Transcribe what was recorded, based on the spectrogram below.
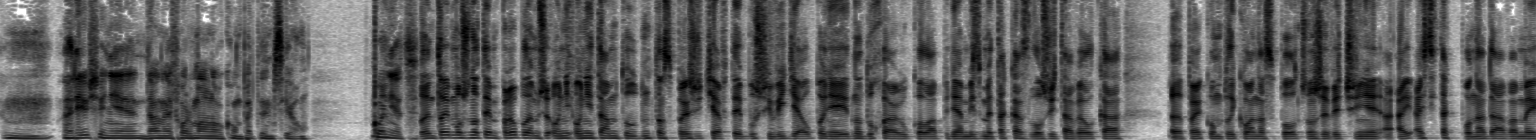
mm, riešenie dané formálnou kompetenciou. Koniec. Len, to je možno ten problém, že oni, oni tam tú nutnosť prežitia v tej buši vidia úplne jednoducho a my sme taká zložitá, veľká prekomplikovaná spoločnosť, že väčšine, aj, aj si tak ponadávame,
